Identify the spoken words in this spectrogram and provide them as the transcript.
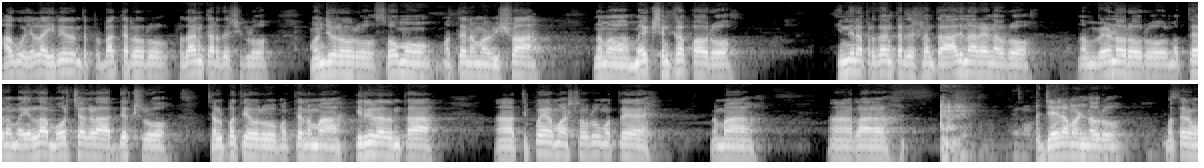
ಹಾಗೂ ಎಲ್ಲ ಹಿರಿಯರಂಥ ಪ್ರಭಾಕರ್ ಅವರು ಪ್ರಧಾನ ಕಾರ್ಯದರ್ಶಿಗಳು ಮಂಜೂರವರು ಸೋಮು ಮತ್ತು ನಮ್ಮ ವಿಶ್ವ, ನಮ್ಮ ಮೈಕ್ ಶಂಕರಪ್ಪ ಅವರು, ಹಿಂದಿನ ಪ್ರಧಾನ ಕಾರ್ಯದರ್ಶಿಗಳಂಥ ಆದಿನಾರಾಯಣ ಅವರು, ನಮ್ಮ ವೇಣೂರವರು ಮತ್ತು ನಮ್ಮ ಎಲ್ಲ ಮೋರ್ಚಾಗಳ ಅಧ್ಯಕ್ಷರು ಚಲಪತಿ ಅವರು, ಮತ್ತು ನಮ್ಮ ಹಿರಿಯರಾದಂಥ ತಿಪ್ಪಯ್ಯ ಮಾಸ್ಟರ್ ಅವರು ಮತ್ತು ನಮ್ಮ ರಾ, ಜಯರಾಮಣ್ಣವರು ಮತ್ತು ನಮ್ಮ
